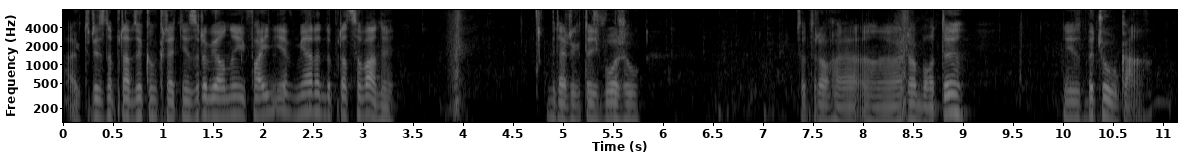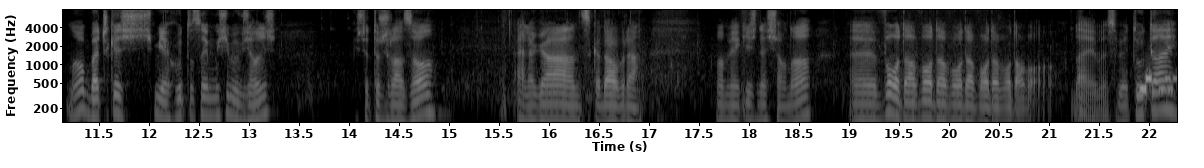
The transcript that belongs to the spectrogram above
ale który jest naprawdę konkretnie zrobiony i fajnie w miarę dopracowany. Widać, że ktoś włożył to trochę e, roboty. No Jest beczułka. No, beczkę śmiechu to sobie musimy wziąć. Jeszcze to żelazo. Elegancka, dobra. Mamy jakieś nasiona. E, woda, woda, woda, woda, woda, woda. Dajemy sobie tutaj.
